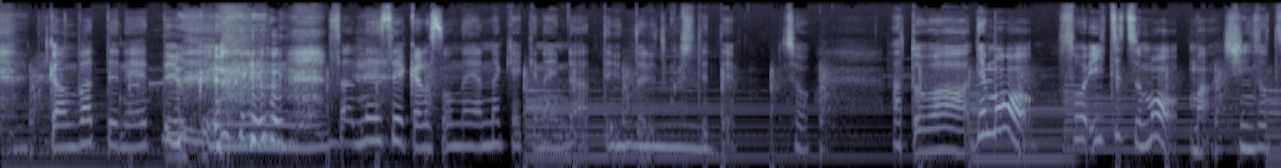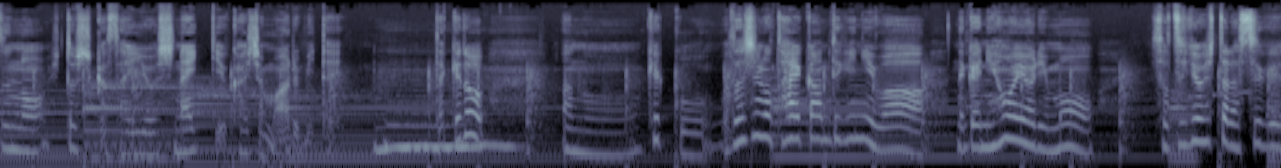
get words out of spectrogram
「頑張ってね」ってよく。3年生からそんなやんなきゃいけないんだって言ったりとかしてて。そう。あとはでもそう言いつつも、まあ、新卒の人しか採用しないっていう会社もあるみたい。うんだけどあの結構私の体感的にはなんか日本よりも卒業したらすぐ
